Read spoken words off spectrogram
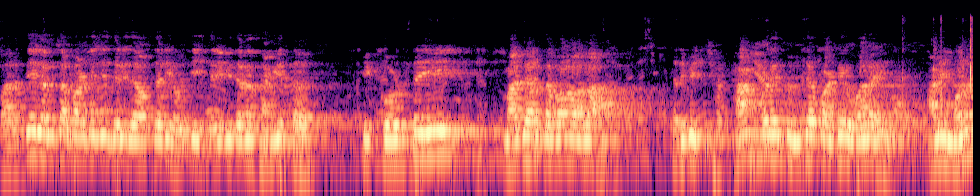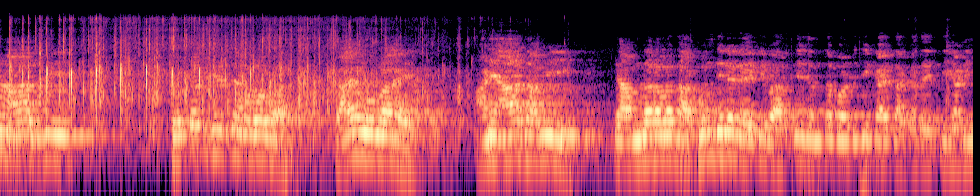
भारतीय जनता पार्टीची जरी जबाबदारी होती तरी मी त्यांना सांगितलं की कोणतेही माझ्यावर दबाव आला तरी मी ठामपणे तुमच्या पाठी उभा राहील आणि म्हणून आज मी स्वतंत्रच्या बरोबर काय उभा आहे. आणि आज आम्ही त्या आमदाराला दाखवून दिलेलं आहे की भारतीय जनता पार्टीची काय ताकद आहे ती आणि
